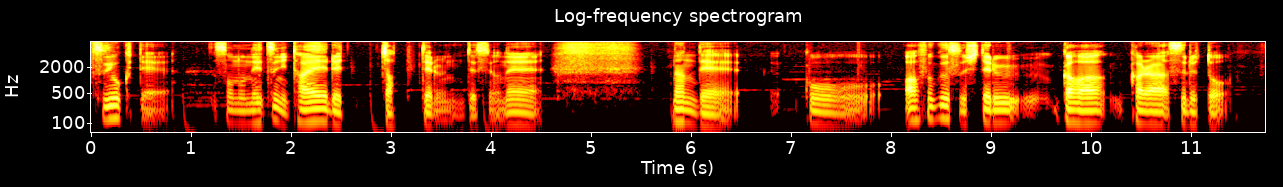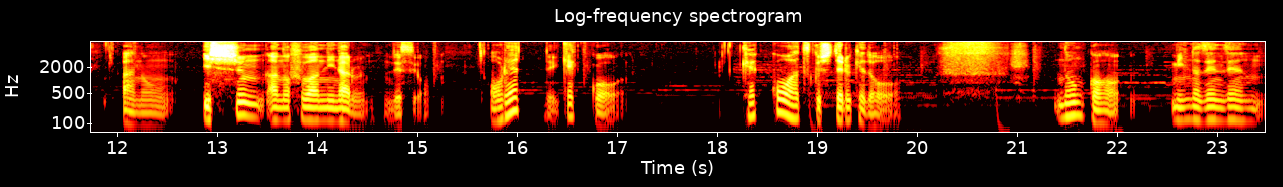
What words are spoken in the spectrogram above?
強くてその熱に耐えれちゃってるんですよね。なんでこうアーフグースしてる側からするとあの一瞬あの不安になるんですよ。あれ？って結構結構熱くしてるけどなんかみんな全然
